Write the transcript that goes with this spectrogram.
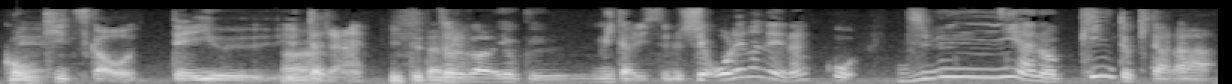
こねう、気使おうっていう、言ったじゃない、言ってたね。それからよく見たりするし、俺はね、なんかこう、自分にあの、ピンときたら、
